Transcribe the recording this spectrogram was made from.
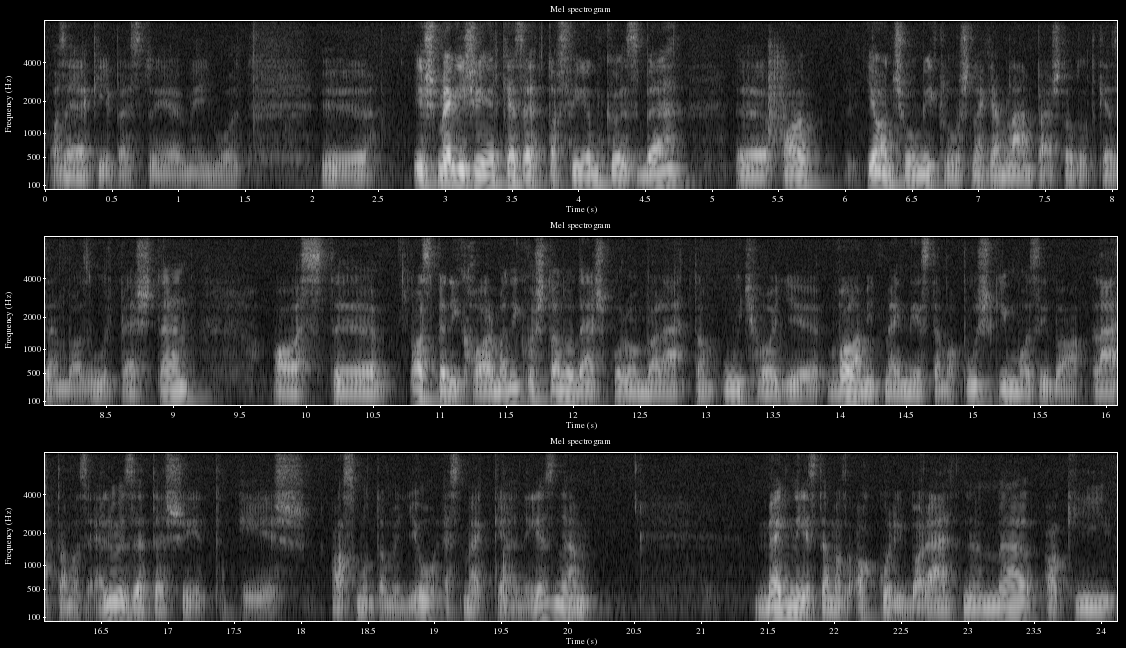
Az elképesztő élmény volt. Ö, és meg is érkezett a film közbe. A Jancsó Miklós nekem lámpást adott kezembe az Úrpesten, azt, azt pedig harmadikos tanodáskoromban láttam, úgyhogy valamit megnéztem a Puskin moziba, láttam az előzetesét, és azt mondtam, hogy jó, ezt meg kell néznem, megnéztem az akkori barátnőmmel, aki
